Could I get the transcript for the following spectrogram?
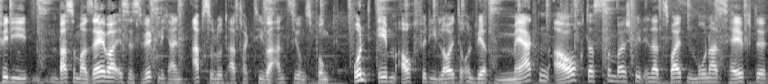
für die Bassumer selber ist es wirklich ein absolut attraktiver Anziehungspunkt und eben auch für die Leute. Und wir merken auch, dass zum Beispiel in der zweiten Monatshälfte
